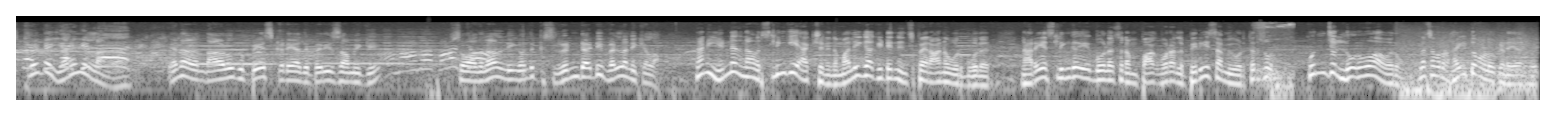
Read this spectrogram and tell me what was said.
ஸ்ட்ரெயிட்டா இறங்கிடலாங்க. ஏன்னா அந்த அளவுக்கு பேஸ் கிடையாது பெரியசாமிக்கு. ஸோ அதனால நீங்க வந்து ரெண்டு அடி வெளில நிக்கலாம். நான் என்னதுன்னா ஒரு ஸ்லிங்கி ஆக்ஷன் இந்த மலிகா கிட்டே இன்ஸ்பயர் ஆன ஒரு போலர் நிறைய ஸ்லிங்கி போலர்ஸ் நம்ம பார்க்க போறோம். அதில் பெரியசாமி ஒருத்தர். ஸோ கொஞ்சம் லோவாக வரும். ப்ளஸ் அவர் ஹைட்டும் அவ்வளோ கிடையாது.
